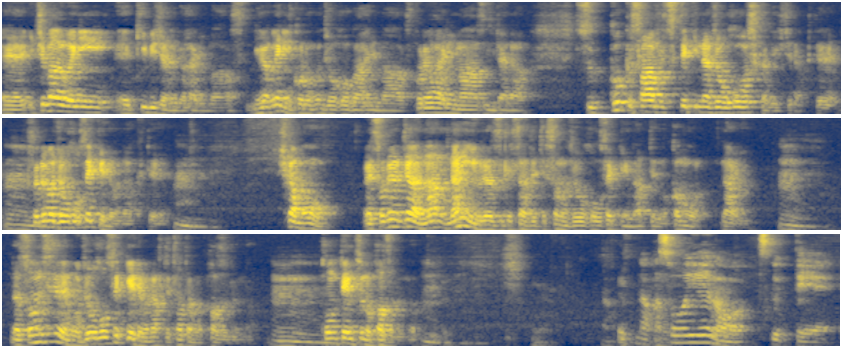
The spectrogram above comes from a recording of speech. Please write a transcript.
えー一番上に、えーキービジュアルが入ります。二番上にこの情報が入ります。これが入ります。みたいな、すっごくサービス的な情報しかできてなくて、うんそれは情報設計ではなくて、うん。しかも、えそれじゃあ何何に裏付けされてその情報設計になってるのかもない。うん。らその時点でもう情報設計ではなくてただのパズルになってうん。コンテンツのパズルになっている。なんかそういうのを作って、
